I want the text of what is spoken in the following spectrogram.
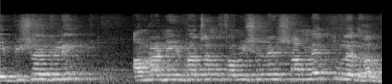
এই বিষয়গুলি আমরা নির্বাচন কমিশনের সামনে তুলে ধরব।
